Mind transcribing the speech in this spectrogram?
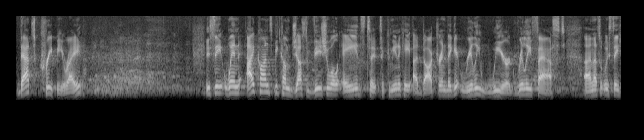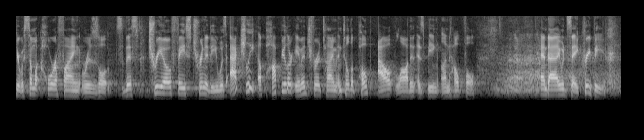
That's creepy, right? You see, when icons become just visual aids to, to communicate a doctrine, they get really weird really fast. Uh, and that's what we see here with somewhat horrifying results. This trio faced trinity was actually a popular image for a time until the Pope outlawed it as being unhelpful. and I would say creepy.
